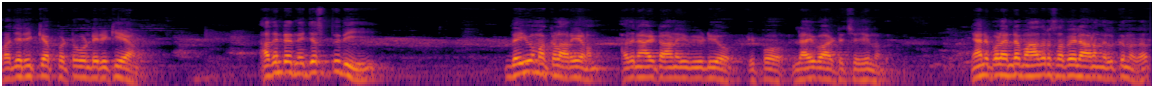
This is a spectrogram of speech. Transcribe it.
പ്രചരിക്കപ്പെട്ടുകൊണ്ടിരിക്കുകയാണ്. അതിന്റെ നിജസ്ഥിതി ദൈവമക്കൾ അറിയണം. അതിനായിട്ടാണ് ഈ വീഡിയോ ഇപ്പോൾ ലൈവായിട്ട് ചെയ്യുന്നത്. ഞാനിപ്പോൾ എന്റെ മാതൃസഭയിലാണ് നിൽക്കുന്നത്.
